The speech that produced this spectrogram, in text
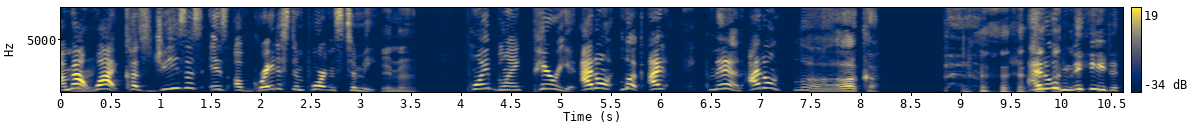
I'm out. Right. Why? Because Jesus is of greatest importance to me. Amen. Point blank, period. I don't look, I man, I don't look. I don't need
